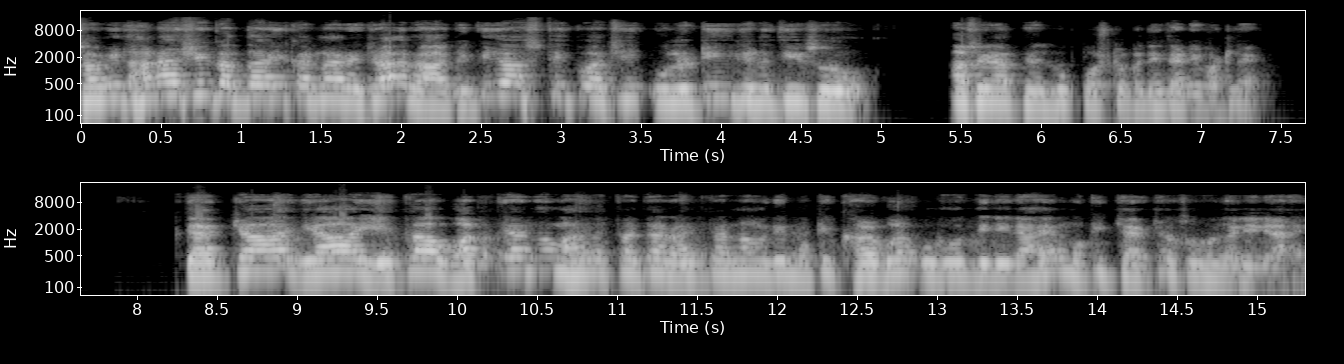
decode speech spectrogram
संविधानाशी गद्दारी करणाऱ्याच्या राजकीय अस्तित्वाची उलटी गिनती सुरू असं या फेसबुक पोस्टमध्ये त्यांनी म्हटलंय. त्याच्या या एका वाक्यानं महाराष्ट्राच्या राजकारणामध्ये मोठी खळबळ उडवून दिलेली आहे मोठी चर्चा सुरू झालेली आहे.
